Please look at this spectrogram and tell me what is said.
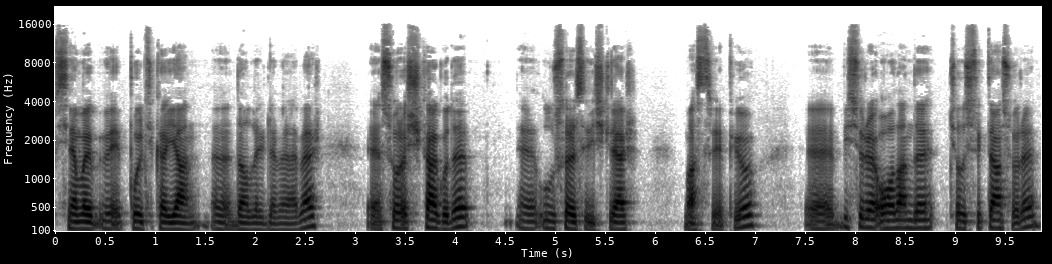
sinema ve politika yan e, dallarıyla beraber. E, sonra Chicago'da e, uluslararası ilişkiler master yapıyor. E, bir süre o alanda çalıştıktan sonra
